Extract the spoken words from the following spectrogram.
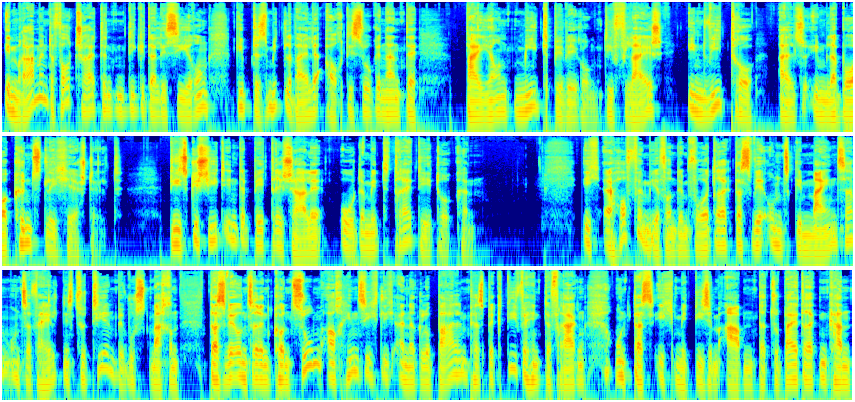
Im Rahmen der fortschreitenden Digitalisierung gibt es mittlerweile auch die sogenannte Beyond Meat Bewegung, die Fleisch in vitro, also im Labor künstlich herstellt. Dies geschieht in der Petrischale oder mit 3D-Druckern. Ich erhoffe mir von dem Vortrag, dass wir uns gemeinsam unser Verhältnis zu Tieren bewusst machen, dass wir unseren Konsum auch hinsichtlich einer globalen Perspektive hinterfragen und dass ich mit diesem Abend dazu beitragen kann,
